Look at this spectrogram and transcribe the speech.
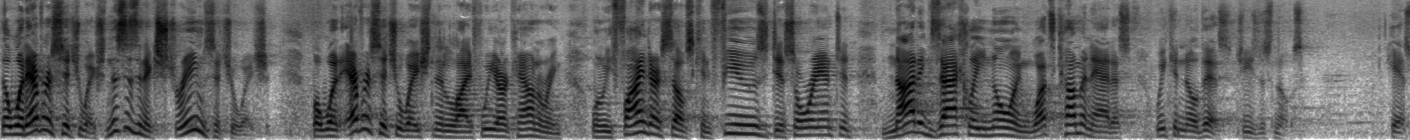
that whatever situation, this is an extreme situation, but whatever situation in life we are encountering, when we find ourselves confused, disoriented, not exactly knowing what's coming at us, we can know this Jesus knows. He has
